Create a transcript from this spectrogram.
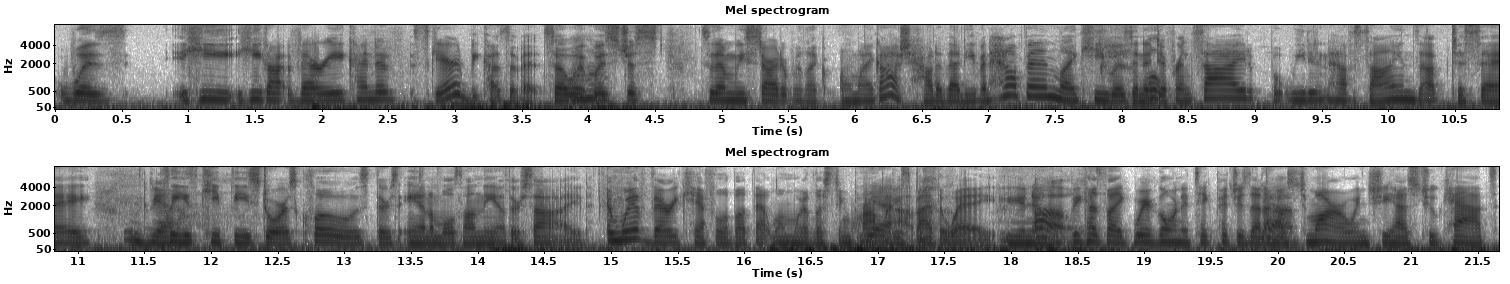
was he he got very kind of scared because of it. So it mm-hmm. was just so then we started with like, oh my gosh, how did that even happen? Like he was in a different side, but we didn't have signs up to say, Yeah. please keep these doors closed. There's animals on the other side. And we're very careful about that when we're listing properties, Yeah. by the way, you know, Oh. because like we're going to take pictures at a house tomorrow and she has two cats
